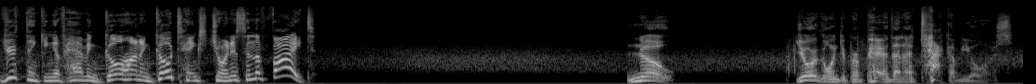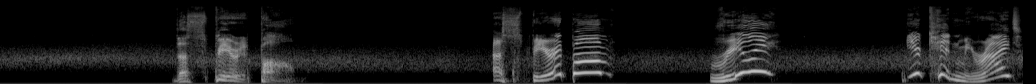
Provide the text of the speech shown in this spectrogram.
You're thinking of having Gohan and Gotenks join us in the fight. No. You're going to prepare that attack of yours. The Spirit Bomb. A Spirit Bomb? Really? You're kidding me, right?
